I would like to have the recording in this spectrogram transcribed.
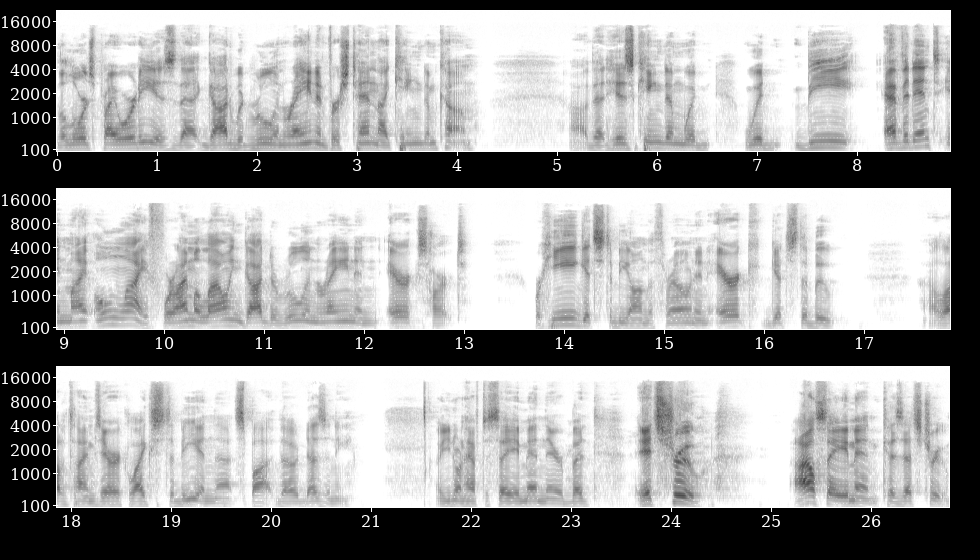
The Lord's priority is that God would rule and reign. In verse 10, thy kingdom come. Uh, that his kingdom would, would be evident in my own life, where I'm allowing God to rule and reign in Eric's heart, where he gets to be on the throne and Eric gets the boot. A lot of times, Eric likes to be in that spot, though, doesn't he? Oh, you don't have to say amen there, but it's true. I'll say amen because that's true.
